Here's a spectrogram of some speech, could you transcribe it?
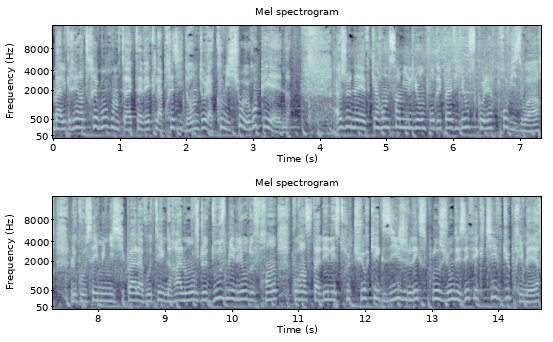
malgré un très bon contact avec la présidente de la Commission européenne. À Genève, 45 millions pour des pavillons scolaires provisoires. Le conseil municipal a voté une rallonge de 12 millions de francs pour installer les structures qu'exige l'explosion des effectifs du primaire.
